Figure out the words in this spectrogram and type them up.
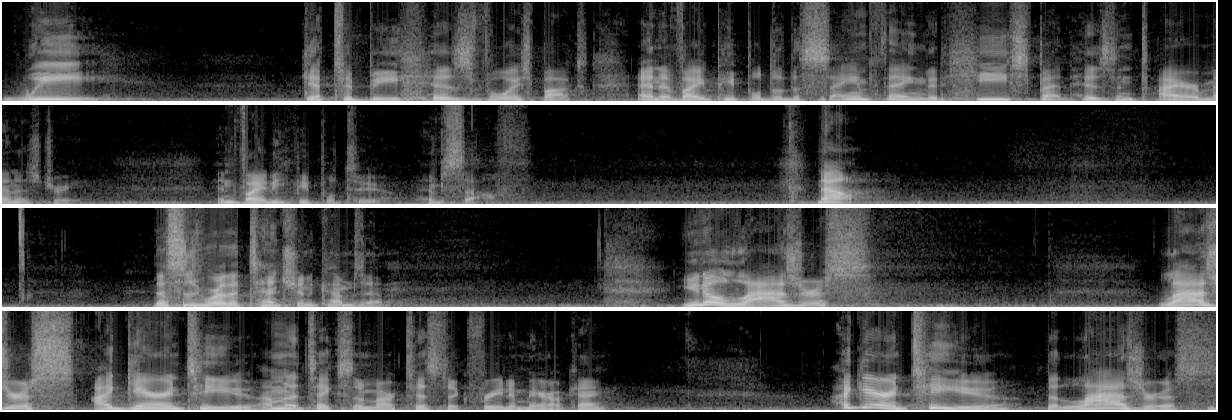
We get to be his voice box and invite people to the same thing that he spent his entire ministry inviting people to himself. Now, this is where the tension comes in. You know, Lazarus, Lazarus, I guarantee you, I'm going to take some artistic freedom here, okay? I guarantee you that Lazarus,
